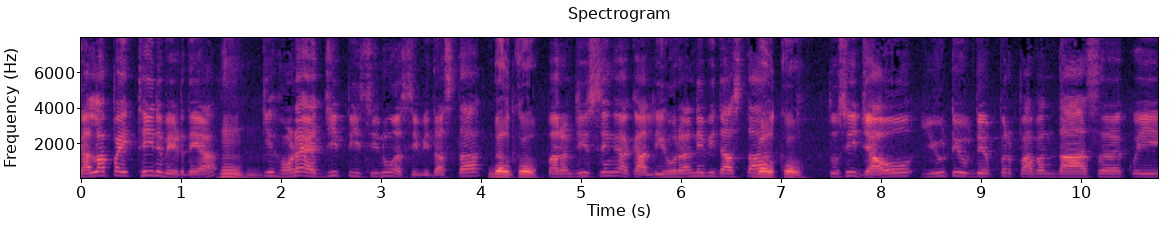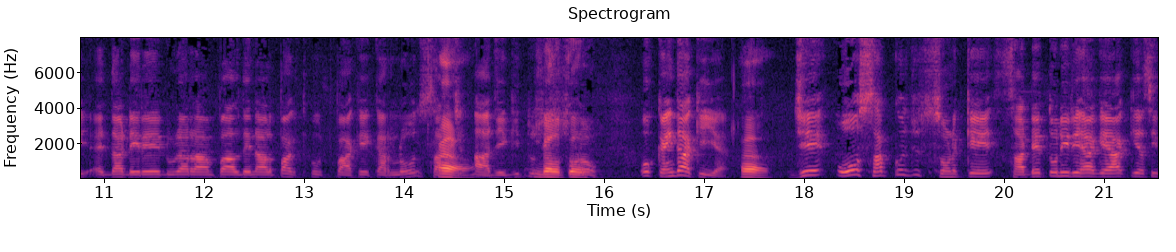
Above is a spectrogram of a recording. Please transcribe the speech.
ਗੱਲ ਆਪਾਂ ਇੱਥੇ ਹੀ ਨਿਬੇੜਦੇ ਆ ਕਿ ਹੁਣ ਐਜੀਪੀਸੀ ਨੂੰ ਅਸੀਂ ਵੀ ਦੱਸਤਾ। ਬਿਲਕੁਲ। ਪਰਮਜੀਤ ਸਿੰਘ ਅਕਾਲੀ ਹੋਰਾਂ ਨੇ ਵੀ ਦੱਸਤਾ। ਬਿਲਕੁਲ। ਤੁਸੀਂ ਜਾਓ YouTube ਦੇ ਉੱਪਰ ਪਵਨ ਦਾਸ ਕੋਈ ਐਦਾਂ ਡੇਰੇ ਡੂਰਾ ਰਾਮਪਾਲ ਦੇ ਨਾਲ ਭਗਤ ਭੁਗਤ ਪਾ ਕੇ ਕਰ ਲੋ ਸੱਚ। ਆ ਜਾਏਗੀ। ਤੁਸੀਂ। ਸੁਣੋ। ਉਹ ਕਹਿੰਦਾ ਕੀ ਹੈ ਹਾਂ। ਜੇ ਉਹ ਸਭ ਕੁਝ ਸੁਣ ਕੇ ਸਾਡੇ ਤੋਂ ਨਹੀਂ ਰਿਹਾ ਗਿਆ ਕਿ ਅਸੀਂ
